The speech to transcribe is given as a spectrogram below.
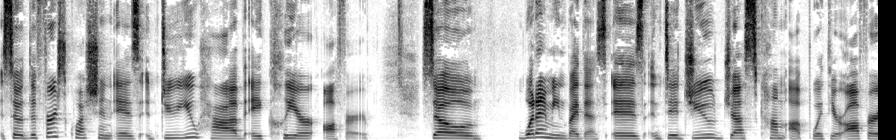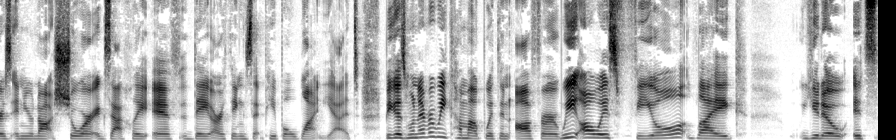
So, the first question is Do you have a clear offer? So, what I mean by this is, did you just come up with your offers and you're not sure exactly if they are things that people want yet? Because whenever we come up with an offer, we always feel like you know, it's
